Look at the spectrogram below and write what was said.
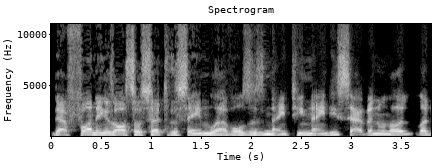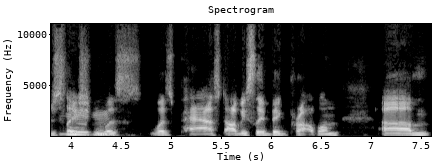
that funding is also set to the same levels as 1997 when the legislation mm-hmm. was was passed. Obviously, a big problem. Um,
